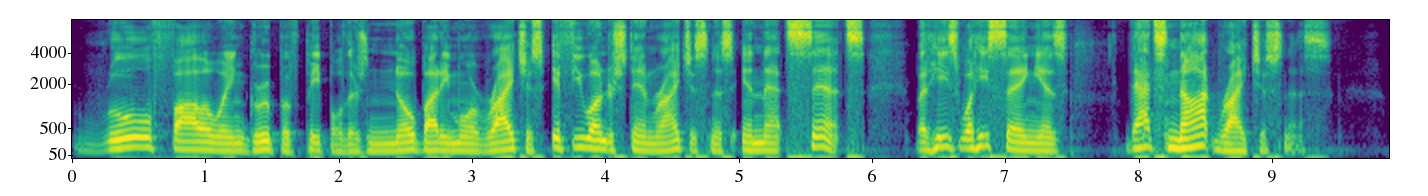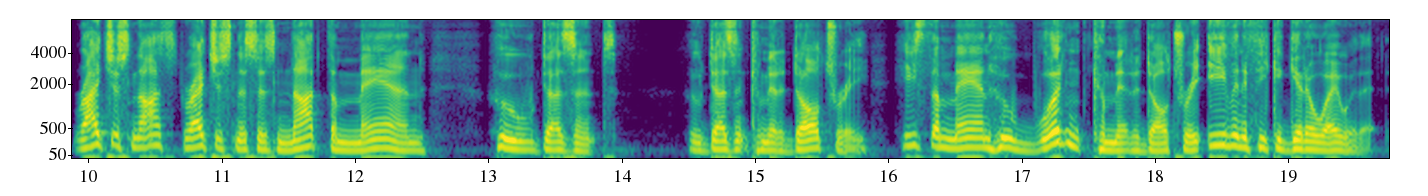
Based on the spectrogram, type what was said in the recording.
rule following group of people, there's nobody more righteous if you understand righteousness in that sense. But he's what he's saying is that's not righteousness. Righteousness, righteousness is not the man who doesn't who doesn't commit adultery. He's the man who wouldn't commit adultery even if he could get away with it.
